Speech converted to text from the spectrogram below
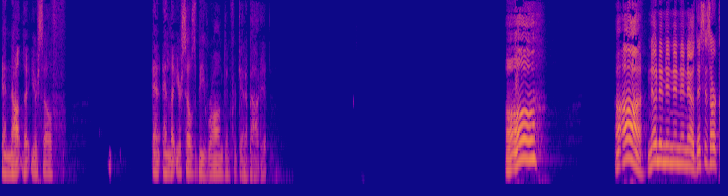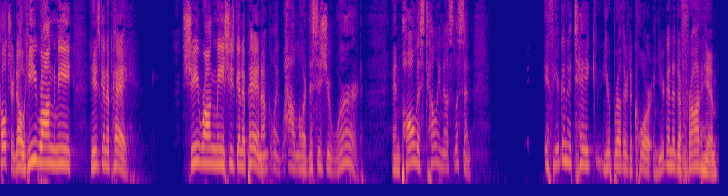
and not let yourself and, and let yourselves be wronged and forget about it? Uh uh uh-uh. No, no, no, no, no, no. This is our culture. No, he wronged me. He's going to pay. She wronged me. She's going to pay. And I'm going, wow, Lord, this is your word. And Paul is telling us, listen, if you're going to take your brother to court and you're going to defraud him,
